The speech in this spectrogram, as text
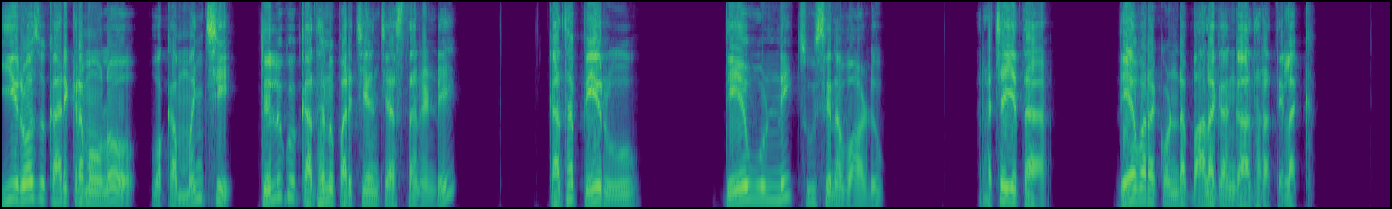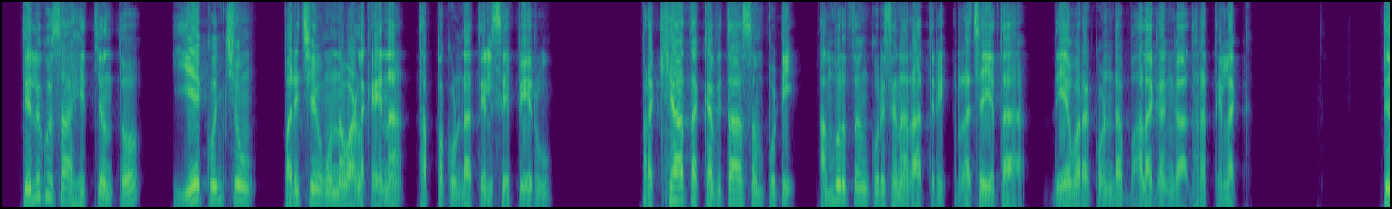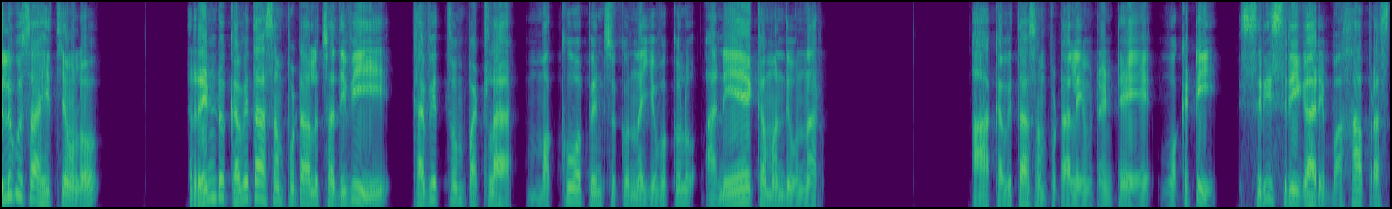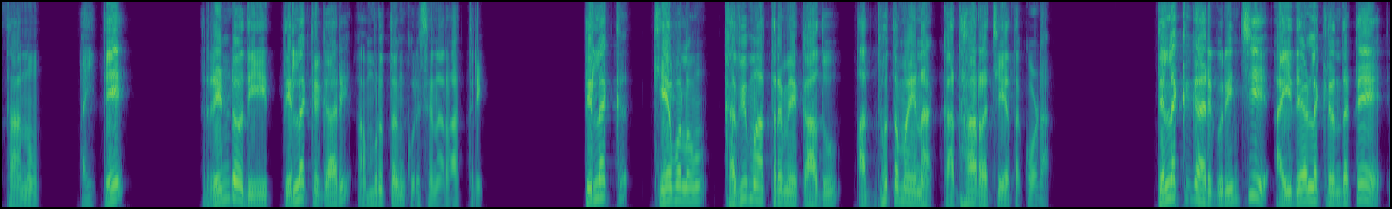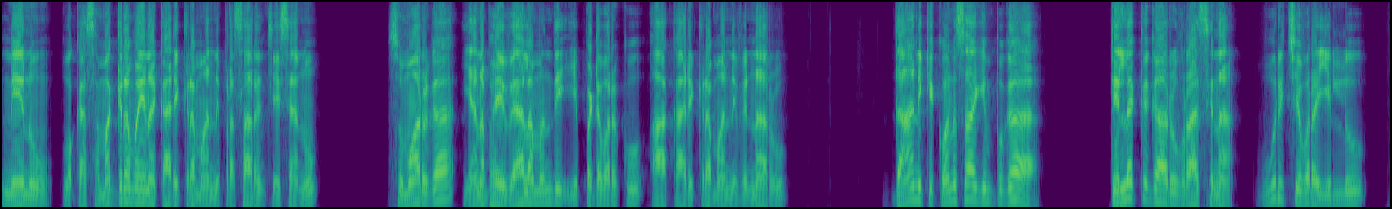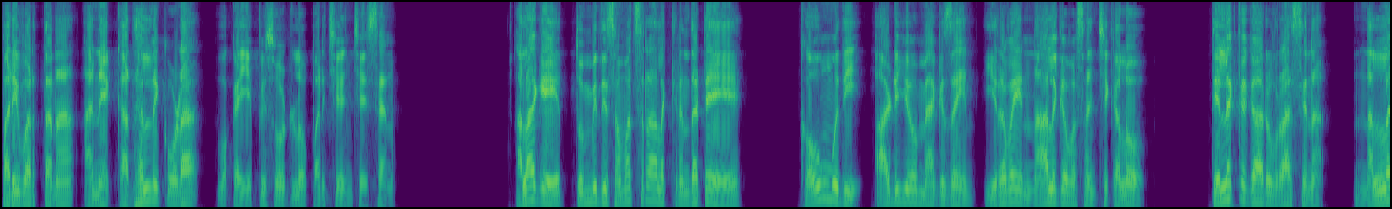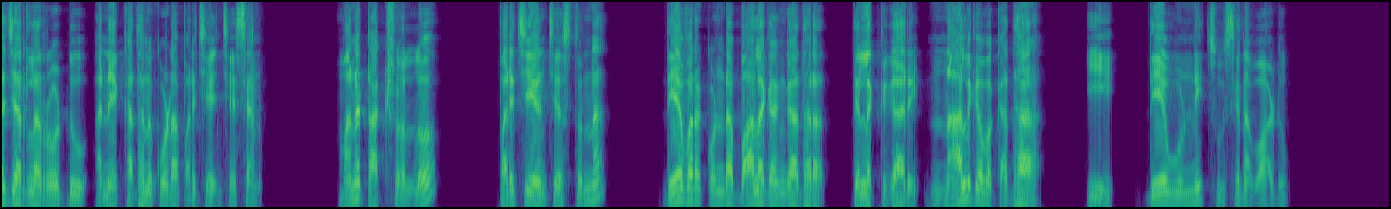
ఈరోజు కార్యక్రమంలో ఒక మంచి తెలుగు కథను పరిచయం చేస్తానండి. కథ పేరు దేవుణ్ణి చూసినవాడు. రచయిత దేవరకొండ బాలగంగాధర తిలక్. తెలుగు సాహిత్యంతో ఏ కొంచెం పరిచయం ఉన్నవాళ్ళకైనా తప్పకుండా తెలిసే పేరు ప్రఖ్యాత కవితా సంపుటి అమృతం కురిసిన రాత్రి రచయిత దేవరకొండ బాలగంగాధర తిలక్. తెలుగు సాహిత్యంలో రెండు కవితా సంపుటాలు చదివి కవిత్వం పట్ల మక్కువ పెంచుకున్న యువకులు అనేక మంది ఉన్నారు. ఆ కవితా సంపుటాలేమిటంటే ఒకటి శ్రీశ్రీ గారి మహాప్రస్థానం అయితే రెండోది తిలక్ గారి అమృతం కురిసిన రాత్రి. తిలక్ కేవలం కవి మాత్రమే కాదు అద్భుతమైన కథారచయిత కూడా. తిలక్ గారి గురించి ఐదేళ్ళ క్రిందటే నేను ఒక సమగ్రమైన కార్యక్రమాన్ని ప్రసారం చేశాను. సుమారుగా ఎనభై వేల మంది ఇప్పటి వరకు ఆ కార్యక్రమాన్ని విన్నారు. దానికి కొనసాగింపుగా తిలక్ గారు వ్రాసిన ఊరి చివర ఇల్లు పరివర్తన అనే కథల్ని కూడా ఒక ఎపిసోడ్లో పరిచయం చేశాను. అలాగే తొమ్మిది సంవత్సరాల క్రిందటే కౌముది ఆడియో మ్యాగజైన్ ఇరవై నాలుగవ సంచికలో తిలక్ గారు వ్రాసిన నల్లజర్ల రోడ్డు అనే కథను కూడా పరిచయం చేశాను. మన టాక్షోల్లో పరిచయం చేస్తున్న దేవరకొండ బాలగంగాధర తిలక్ గారి నాలుగవ కథ ఈ దేవుణ్ణి చూసినవాడు.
